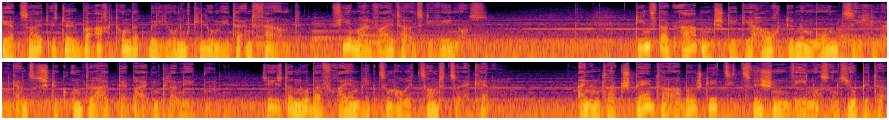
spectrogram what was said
Derzeit ist er über 800 Millionen Kilometer entfernt, viermal weiter als die Venus. Dienstagabend steht die hauchdünne Mondsichel ein ganzes Stück unterhalb der beiden Planeten. Sie ist dann nur bei freiem Blick zum Horizont zu erkennen. Einen Tag später aber steht sie zwischen Venus und Jupiter.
